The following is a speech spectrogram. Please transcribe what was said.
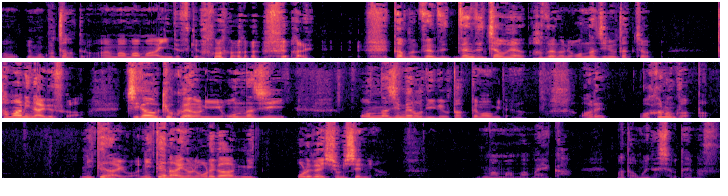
あもうごっちゃなってるあまあまあまあいいんですけど。あれ？多分全然、全然ちゃうはずやのに同じに歌っちゃう。たまにないですか？違う曲やのに同じ、同じメロディーで歌ってまうみたいな。あれ？わからなくなった。似てないわ。似てないのに俺がに、俺が一緒にしてんねや。まあまあまあまあええか。また思い出して歌います。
